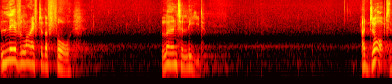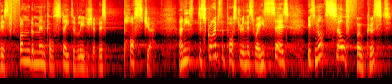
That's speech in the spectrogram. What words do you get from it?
live life to the full, learn to lead. Adopt this fundamental state of leadership, this posture. And he describes the posture in this way. He says, it's not self focused,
